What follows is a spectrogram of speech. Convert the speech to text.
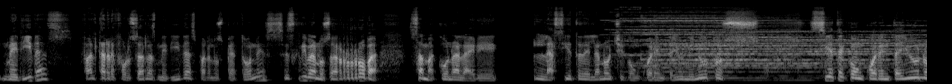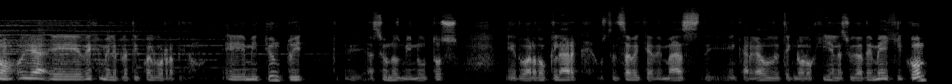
medidas? ¿Falta reforzar las medidas para los peatones? Escríbanos arroba Samacón al aire las 7 de la noche con 41 minutos. 7 con 41. Oiga, eh, déjeme le platico algo rápido. Eh, emitió un tuit eh, hace unos minutos, Eduardo Clark, usted sabe que además de encargado de tecnología en la Ciudad de México,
